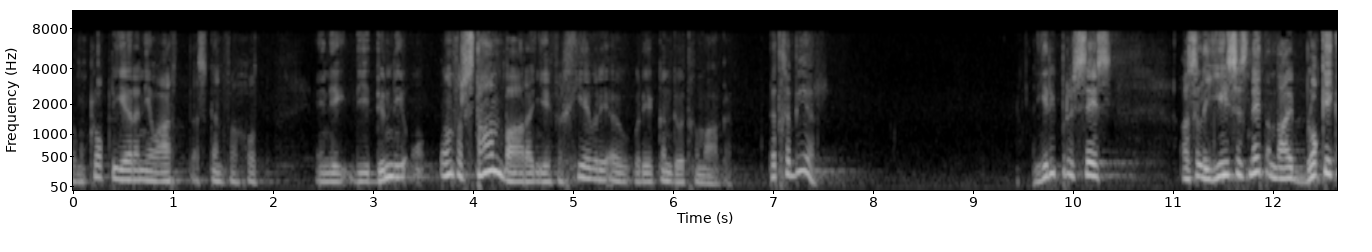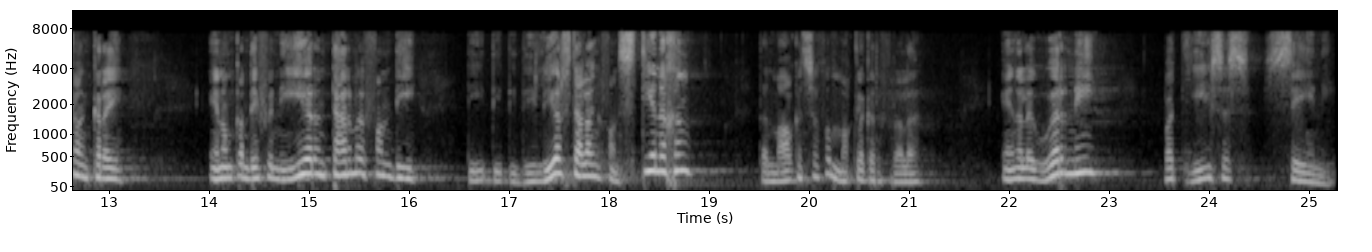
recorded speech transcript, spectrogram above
Dan klop die Here in jou hart as kind van God en jy die doen die onverstaanbare en jy vergewe die ou wat jou kind doodgemaak het. Dit gebeur. In hierdie proses as hulle Jesus net in daai blokkie kan kry en hom kan definieer in terme van die die die die die leerstelling van steniging, dan maak dit soveel makliker vir hulle en hulle hoor nie wat Jesus sê nie.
